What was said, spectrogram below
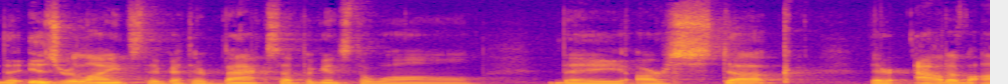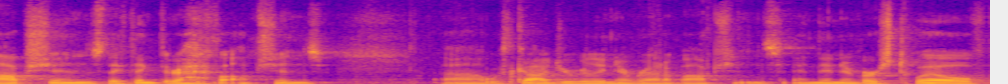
the Israelites. They've got their backs up against the wall. They are stuck they're out of options. They think they're out of options. Uh, with God, you're really never out of options. And then in verse 12,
